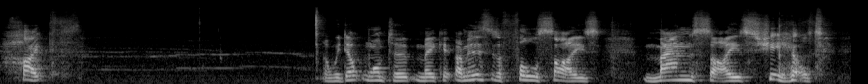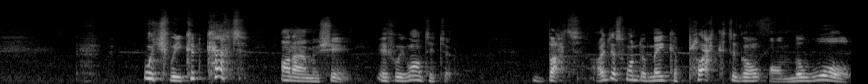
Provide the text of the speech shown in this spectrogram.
height. And we don't want to make it I mean this is a full size man size shield which we could cut on our machine if we wanted to. But I just want to make a plaque to go on the wall.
